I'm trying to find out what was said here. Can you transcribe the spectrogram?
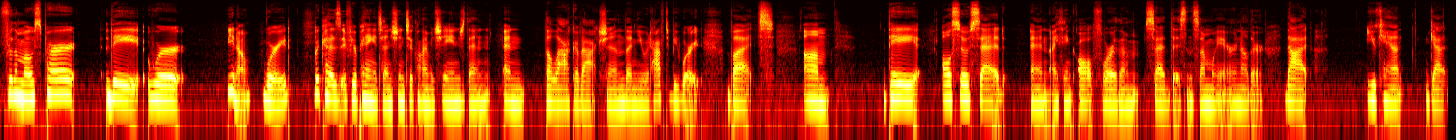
For the most part, they were, you know, worried because if you're paying attention to climate change then and the lack of action, then you would have to be worried. But um, they also said, and I think all four of them said this in some way or another, that you can't get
